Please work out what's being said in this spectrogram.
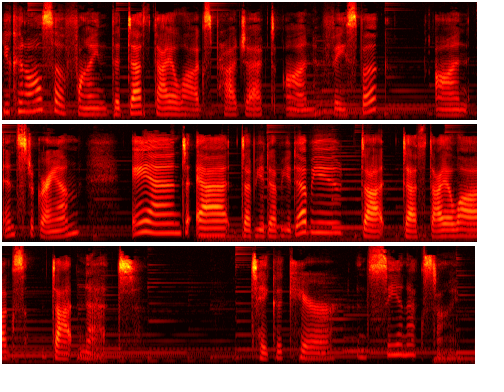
You can also find the Death Dialogues Project on Facebook, on Instagram and at www.deathdialogues.net. Take good care and see you next time.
